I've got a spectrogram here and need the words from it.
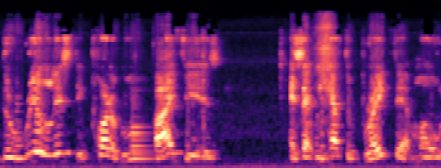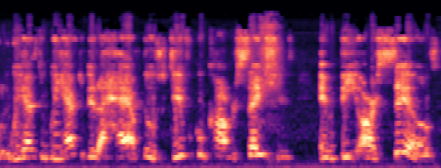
the realistic part of life is is that we have to break that mold. We have to we have to be able to have those difficult conversations and be ourselves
